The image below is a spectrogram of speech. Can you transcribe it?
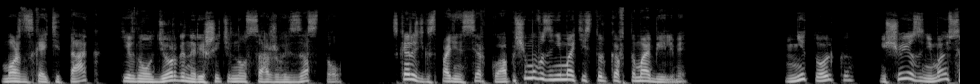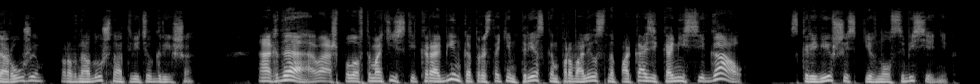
«Можно сказать и так», — кивнул Дерган, решительно усаживаясь за стол. «Скажите, господин Серко, а почему вы занимаетесь только автомобилями?» «Не только. «Еще я занимаюсь оружием», — равнодушно ответил Гриша. «Ах да, ваш полуавтоматический карабин, который с таким треском провалился на показе комиссии ГАУ», — скривившись, кивнул собеседник.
